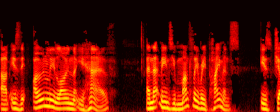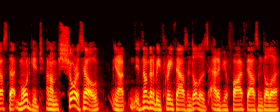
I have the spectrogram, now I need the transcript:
um, is the only loan that you have, and that means your monthly repayments is just that mortgage. And I'm sure as hell, you know, it's not going to be $3,000 out of your $5,000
